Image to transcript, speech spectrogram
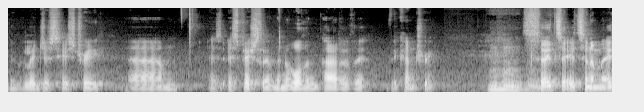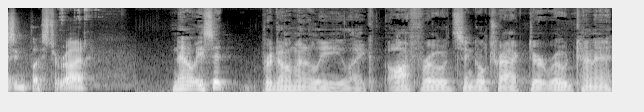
the religious history, um, especially in the northern part of the, the country. Mm-hmm. So it's it's an amazing place to ride. Now, is it predominantly like off road, single track, dirt road kind of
